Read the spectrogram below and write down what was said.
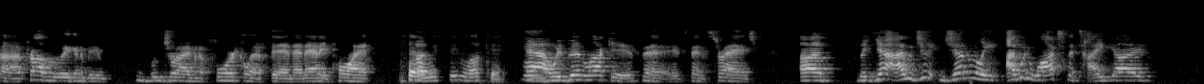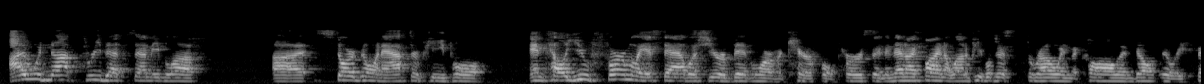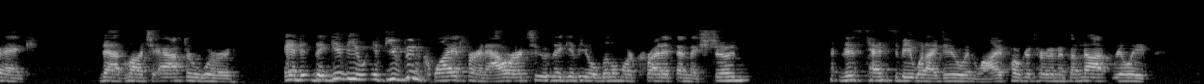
uh, probably going to be driving a forklift in at any point. Yeah, but, we've been lucky. Yeah, we've been lucky. It's been it's been strange. Uh, but yeah, I would ju- generally I would watch the tight guys. I would not three bet semi bluff uh, start going after people until you firmly establish you're a bit more of a careful person. And then I find a lot of people just throw in the call and don't really think that much afterward. And they give you, if you've been quiet for an hour or two, they give you a little more credit than they should. This tends to be what I do in live poker tournaments. I'm not really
